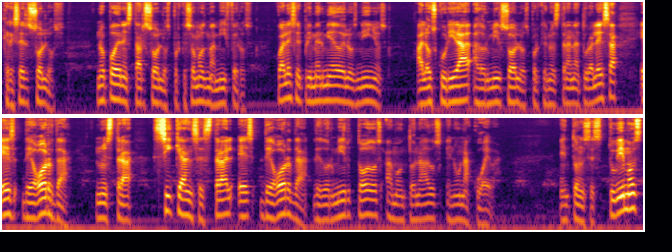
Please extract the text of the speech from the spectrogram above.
crecer solos, no pueden estar solos porque somos mamíferos. ¿Cuál es el primer miedo de los niños? A la oscuridad, a dormir solos, porque nuestra naturaleza es de horda, nuestra psique ancestral es de horda, de dormir todos amontonados en una cueva. Entonces, tuvimos,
